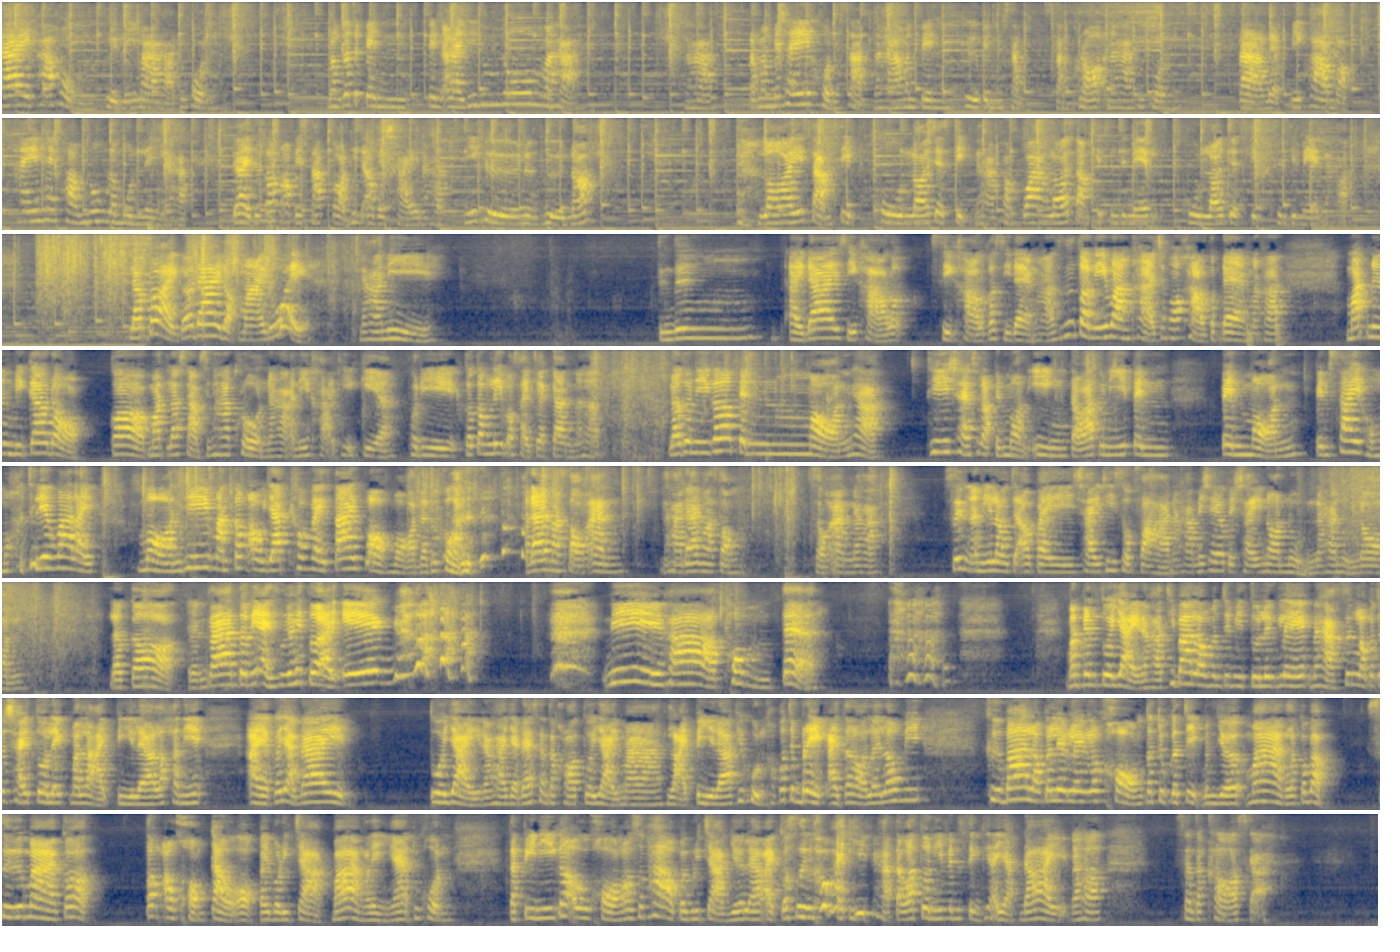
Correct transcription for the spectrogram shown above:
ได้ผ้าห่มผืนนี้มาค่ะทุกคน มันก็จะเป็นเป็นอะไรที่นุ่มๆอะค่ะนะคะ แต่มันไม่ใช่ขนสัตว์นะคะ มันเป็นคือเป็นสังสังเคราะห์นะคะ ทุกคนแต่แบบมีความแบบให้ให้ความนุ่มละมุนอะไรอย่างเงี้ยค่ะ เดี๋ยวจะต้องเอาไปซักก่อนที่จะเอาไปใช้นะคะ นี่คือหนึ่งผืนเนาะร้อยสามสิบคูณร้อยเจ็ดสิบนะคะ ความกว้างร้อยสามสิบเซนติเมตรคูณร้อยเจ็ดสิบเซนติเมตรนะคะ แล้วก็ไอก็ได้ดอกไม้ด้วยนะคะนี่ตึงดึงไอได้สีขาวแล้วสีขาวแล้วก็สีแดงนะคะ ซึ่งตอนนี้วางขายเฉพาะขาวกับแดงนะคะ มัดหนึ่งมี9ดอก ก็มัดละ 35 โครนนะคะ อันนี้ขายที่เกียพอดีก็ต้องรีบเอาใส่แจกันนะคะ แล้วตัวนี้ก็เป็นหมอนค่ะ ที่ใช้สำหรับเป็นหมอนอิง แต่ว่าตัวนี้เป็นเป็นหมอนเป็นไส้ของหมอนจะเรียกว่าอะไร หมอนที่มันต้องเอายัดเข้าไปใต้ปลอกหมอนนะทุกคน ได้มาสองอันนะคะ ได้มาสองสองอันนะคะ ซึ่งอันนี้เราจะเอาไปใช้ที่โซฟานะคะ ไม่ใช่เอาไปใช้นอนหนุนนะคะ หนุนนอน แล้วก็ร้านร้านตัวนี้ไอซื้อให้ตัวไอเอง นี่ค่ะทมแต่ มันเป็นตัวใหญ่นะคะ ที่บ้านเรามันจะมีตัวเล็ก ๆ นะคะ ซึ่งเราก็จะใช้ตัวเล็กมาหลายปีแล้ว แล้วคราวนี้ไอก็อยากได้ตัวใหญ่นะคะ อยากได้ซานตาคลอสตัวใหญ่มาหลายปีแล้ว พี่ขุนเขาก็จะเบรกไอตลอดเลยแล้วมีคือบ้านเราก็เล็กๆแล้วของกระจุกกระจิกมันเยอะมาก แล้วก็แบบซื้อมาก็ ต้องเอาของเก่าออกไปบริจาคบ้างอะไรอย่างเงี้ยทุกคน แต่ปีนี้ก็เอาของเอาเสื้อผ้าออกไปบริจาคเยอะแล้วไอ้ก็ซื้อเข้ามาอีกค่ะแต่ว่าตัวนี้เป็นสิ่งที่ไออยากได้นะคะซานตาคลอสค่ะ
